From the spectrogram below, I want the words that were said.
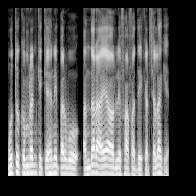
मुतु कुमरन के कहने पर वो अंदर आया और लिफाफा देकर चला गया।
